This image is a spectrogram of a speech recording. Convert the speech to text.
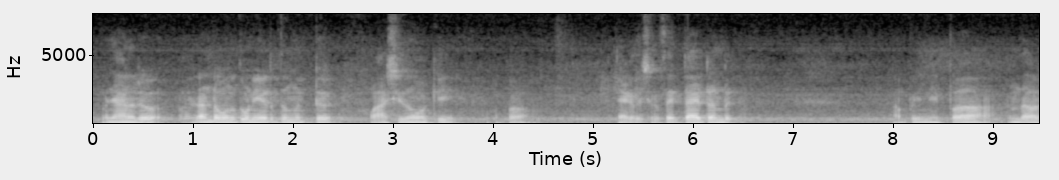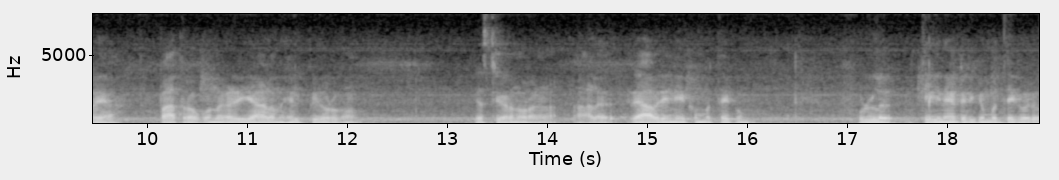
അപ്പോൾ ഞാനൊരു രണ്ട് മൂന്ന് തുണി എടുത്ത് നിന്നിട്ട് വാഷ് ചെയ്ത് നോക്കി. അപ്പോൾ ഏകദേശം സെറ്റായിട്ടുണ്ട്. അപ്പോൾ ഇനിയിപ്പോൾ എന്താ പറയുക പാത്രമൊക്കെ ഒന്ന് കഴുകി ആളൊന്ന് ഹെൽപ്പ് ചെയ്ത് കൊടുക്കണം. ജസ്റ്റ് കിടന്ന് ഉറങ്ങുക ആൾ രാവിലെ എണീക്കുമ്പോഴത്തേക്കും ഫുള്ള് ക്ലീൻ ആയിട്ടിരിക്കുമ്പോഴത്തേക്കും ഒരു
